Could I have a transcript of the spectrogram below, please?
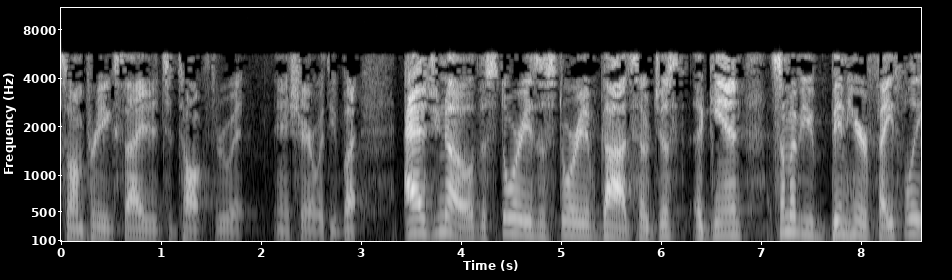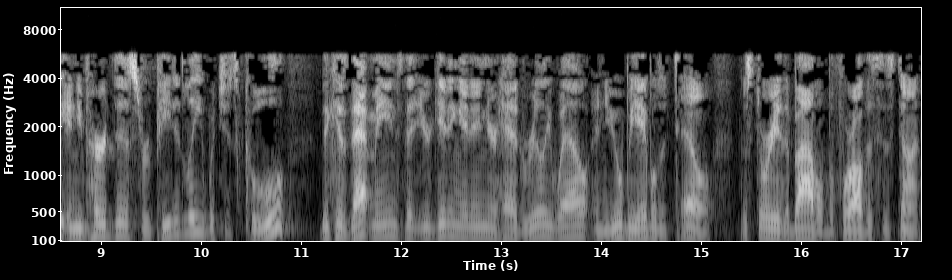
so I'm pretty excited to talk through it and share it with you. But as you know, the story is a story of God. So just again, some of you have been here faithfully and you've heard this repeatedly, which is cool because that means that you're getting it in your head really well and you'll be able to tell the story of the Bible before all this is done.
